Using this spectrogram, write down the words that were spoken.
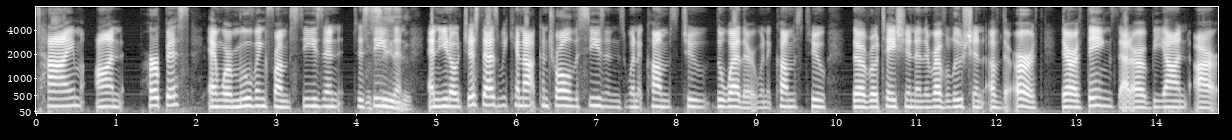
time on purpose and we're moving from season to season. season. And you know, just as we cannot control the seasons when it comes to the weather, when it comes to the rotation and the revolution of the earth. There are things that are beyond our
